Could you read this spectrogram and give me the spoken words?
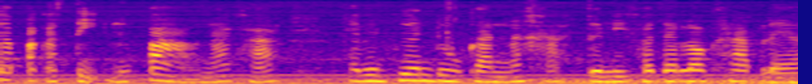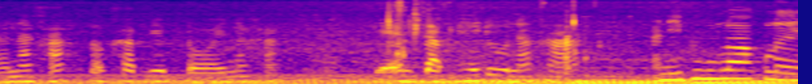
จะปกติหรือเปล่านะคะ ให้เพื่อนๆดูกันนะคะ ตัวนี้เขาจะลอกคราบแล้วนะคะ ลอกคราบเรียบร้อยนะคะ เดี๋ยวแอนจับให้ดูนะคะ อันนี้เพิ่งลอกเลย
